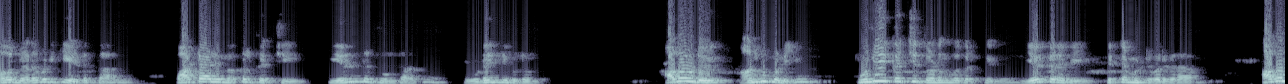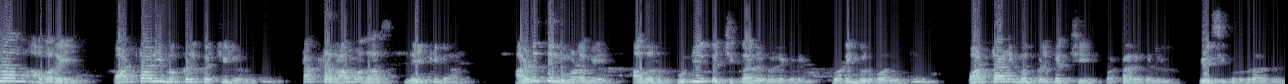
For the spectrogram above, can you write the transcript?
அவர் நடவடிக்கை எடுத்தால் பாட்டாளி மக்கள் கட்சி இரண்டு துண்டாக உடைந்துவிடும். அதோடு அன்புமணியும் புதிய கட்சி தொடங்குவதற்கு ஏற்கனவே திட்டமிட்டு வருகிறார். அதனால் அவரை பாட்டாளி மக்கள் கட்சியிலிருந்து டாக்டர் ராமதாஸ் நீக்கினால் அடுத்த நிமிடமே அவர் புதிய கட்சிக்கான வேலைகளை தொடங்கி வருவார் என்று பாட்டாளி மக்கள் கட்சி வட்டாரங்களில் பேசிக் கொள்கிறார்கள்.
